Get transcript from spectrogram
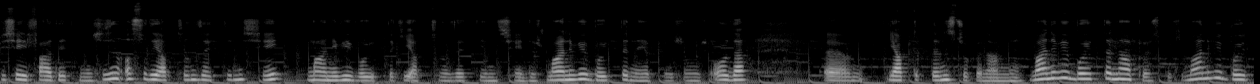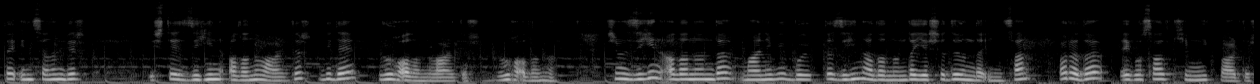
bir şey ifade etmiyor. Sizin asıl yaptığınız ettiğiniz şey manevi boyuttaki yaptığınız ettiğiniz şeydir. Manevi boyutta ne yapıyorsunuz? Orada e, yaptıklarınız çok önemli. Manevi boyutta ne yapıyoruz peki? Manevi boyutta insanın bir işte zihin alanı vardır. Bir de ruh alanı vardır. Ruh alanı. Şimdi zihin alanında, manevi boyutta zihin alanında yaşadığında insan orada egosal kimlik vardır.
